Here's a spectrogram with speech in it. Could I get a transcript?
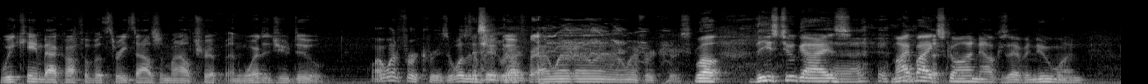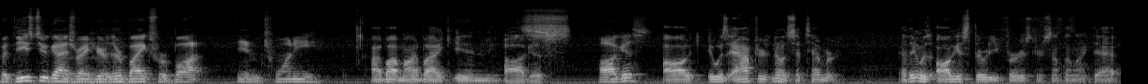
We came back off of a 3,000 mile trip, and what did you do? Well, I went for a cruise. It wasn't a Did you big ride. I went, I went. I went for a cruise. Well, these two guys, my bike's gone now because I have a new one. But these two guys right here, their bikes were bought in 20 I bought my bike in August. August. Aug. It was after no September. I think it was August 31st or something like that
